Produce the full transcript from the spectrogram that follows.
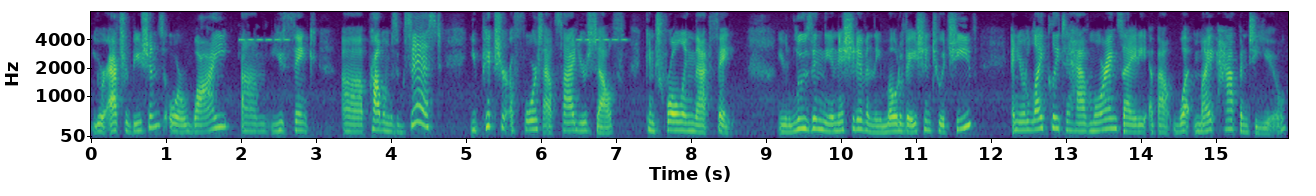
your attributions or why um, you think uh, problems exist, you picture a force outside yourself controlling that fate. You're losing the initiative and the motivation to achieve, and you're likely to have more anxiety about what might happen to you,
